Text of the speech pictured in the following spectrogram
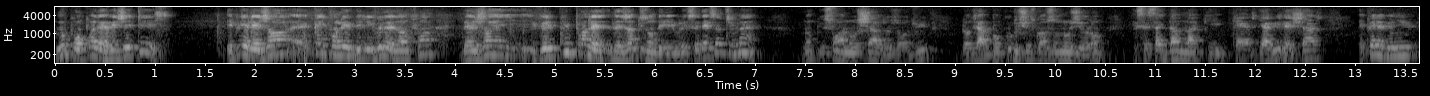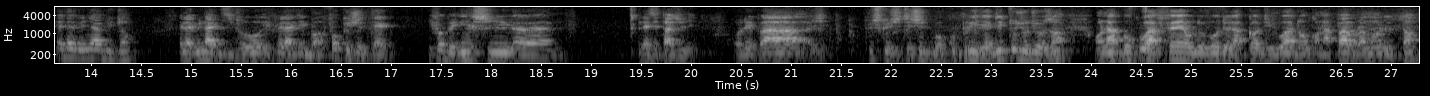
Nous ne pouvons pas les rejeter. Et puis il y a des gens, euh, quand ils font les délivrer les enfants, les gens, ils ne veulent plus prendre les, les gens qu'ils ont délivrés. C'est des êtres humains. Donc ils sont à nos charges aujourd'hui. Donc il y a beaucoup de choses qu'on nous gérons. Et c'est cette dame-là qui, qui a, vu les charges. Et puis elle est venue, elle est venue à Abidjan. Elle est venue à Divo. Et puis elle a dit, bon, il faut que je t'aide. Il faut venir sur euh, les États-Unis. Au départ, puisque j'étais j'ai beaucoup pris, j'ai dit toujours aux gens, on a beaucoup à faire au niveau de la Côte d'Ivoire, donc on n'a pas vraiment le temps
